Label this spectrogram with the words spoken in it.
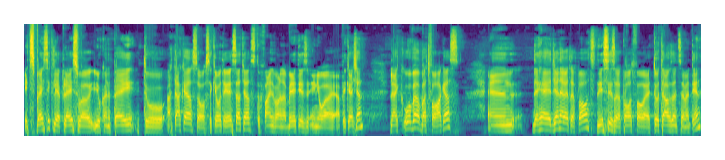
It's basically a place where you can pay to attackers or security researchers to find vulnerabilities in your application, like Uber, but for hackers. And they generate reports. This is a report for uh, 2017.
